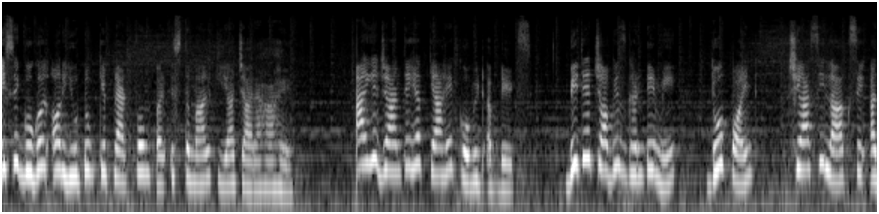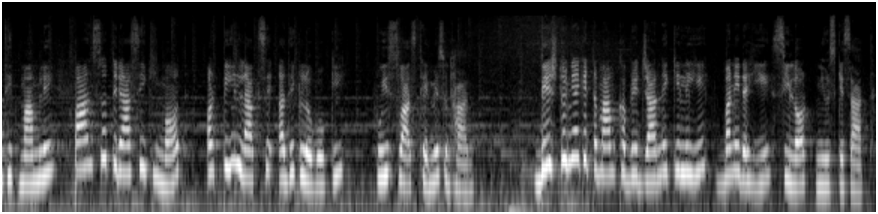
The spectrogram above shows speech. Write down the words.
इसे गूगल और यूट्यूब के प्लेटफॉर्म पर इस्तेमाल किया जा रहा है। आइए जानते हैं अब क्या है कोविड अपडेट्स बीते 24 घंटे में दो पॉइंट छियासी लाख से अधिक मामले, पाँच सौ तिरासी की मौत और तीन लाख से अधिक लोगों की हुई स्वास्थ्य में सुधार। देश दुनिया की तमाम खबरें जानने के लिए बने रहिए सीलॉट न्यूज़ के साथ।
